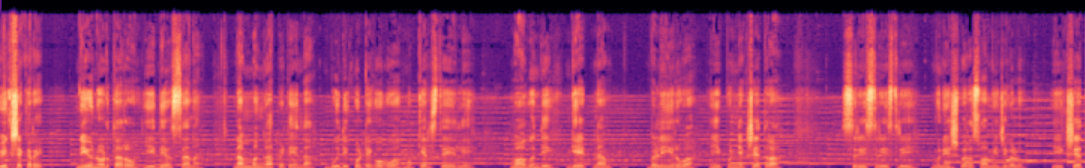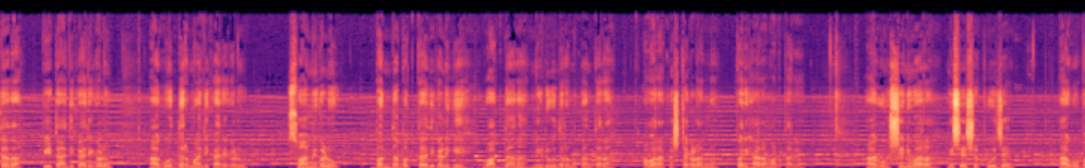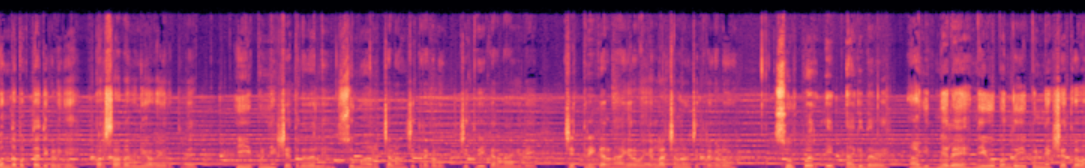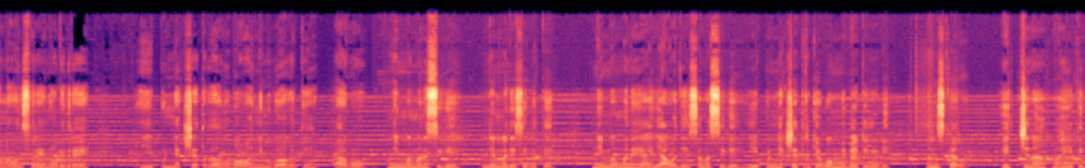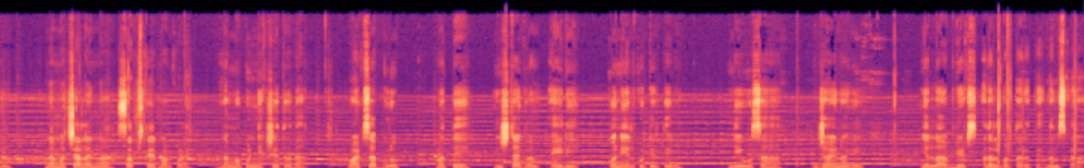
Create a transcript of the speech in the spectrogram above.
ವೀಕ್ಷಕರೇ, ನೀವು ನೋಡ್ತಾ ಇರೋ ಈ ದೇವಸ್ಥಾನ ನಮ್ಮ ಬಂಗಾರಪೇಟೆಯಿಂದ ಬೂದಿಕೋಟೆಗೆ ಹೋಗುವ ಮುಖ್ಯ ರಸ್ತೆಯಲ್ಲಿ ಮಾಗುಂದಿ ಗೇಟ್ನ ಬಳಿ ಇರುವ ಈ ಪುಣ್ಯಕ್ಷೇತ್ರ, ಶ್ರೀ ಶ್ರೀ ಶ್ರೀ ಮುನೇಶ್ವರ ಸ್ವಾಮೀಜಿಗಳು, ಈ ಕ್ಷೇತ್ರದ ಪೀಠಾಧಿಕಾರಿಗಳು ಹಾಗೂ ಧರ್ಮಾಧಿಕಾರಿಗಳು, ಸ್ವಾಮಿಗಳು ಬಂದ ಭಕ್ತಾದಿಗಳಿಗೆ ವಾಗ್ದಾನ ನೀಡುವುದರ ಮುಖಾಂತರ ಅವರ ಕಷ್ಟಗಳನ್ನು ಪರಿಹಾರ ಮಾಡ್ತಾರೆ. ಹಾಗೂ ಶನಿವಾರ ವಿಶೇಷ ಪೂಜೆ ಹಾಗೂ ಬಂದ ಭಕ್ತಾದಿಗಳಿಗೆ ಪ್ರಸಾದ ವಿನಿಯೋಗ ಇರುತ್ತದೆ. ಈ ಪುಣ್ಯಕ್ಷೇತ್ರದಲ್ಲಿ ಸುಮಾರು ಚಲನಚಿತ್ರಗಳು ಚಿತ್ರೀಕರಣ ಆಗಿದೆ. ಚಿತ್ರೀಕರಣ ಆಗಿರುವ ಎಲ್ಲ ಚಲನಚಿತ್ರಗಳು ಸೂಪರ್ ಹಿಟ್ ಆಗಿದ್ದಾವೆ. ಆಗಿದ್ಮೇಲೆ ನೀವು ಬಂದು ಈ ಪುಣ್ಯಕ್ಷೇತ್ರವನ್ನು ಒಂದ್ಸರಿ ನೋಡಿದರೆ ಈ ಪುಣ್ಯಕ್ಷೇತ್ರದ ಅನುಭವ ನಿಮಗೂ ಆಗುತ್ತೆ ಹಾಗೂ ನಿಮ್ಮ ಮನಸ್ಸಿಗೆ ನೆಮ್ಮದಿ ಸಿಗುತ್ತೆ. ನಿಮ್ಮ ಮನೆಯ ಯಾವುದೇ ಸಮಸ್ಯೆಗೆ ಈ ಪುಣ್ಯಕ್ಷೇತ್ರಕ್ಕೆ ಒಮ್ಮೆ ಭೇಟಿ ನೀಡಿ. ನಮಸ್ಕಾರ. ಹೆಚ್ಚಿನ ಮಾಹಿತಿಗೆ ನಮ್ಮ ಚಾನಲ್ನ ಸಬ್ಸ್ಕ್ರೈಬ್ ಮಾಡಿಕೊಳ್ಳಿ. ನಮ್ಮ ಪುಣ್ಯಕ್ಷೇತ್ರದ ವಾಟ್ಸಪ್ ಗ್ರೂಪ್ ಮತ್ತು ಇನ್ಸ್ಟಾಗ್ರಾಮ್ ಐ ಡಿ ಕೊನೆಯಲ್ಲಿ ಕೊಟ್ಟಿರ್ತೀವಿ. ನೀವು ಸಹ ಜಾಯ್ನ್ ಆಗಿ ಎಲ್ಲ ಅಪ್ಡೇಟ್ಸ್ ಅದರಲ್ಲಿ ಬರ್ತಾ ಇರುತ್ತೆ. ನಮಸ್ಕಾರ.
